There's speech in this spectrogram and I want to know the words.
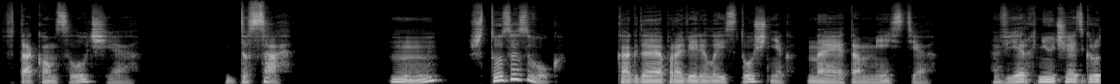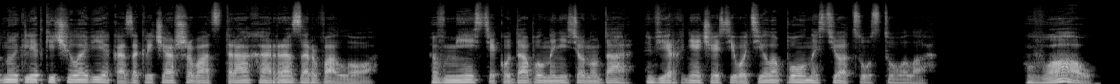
В таком случае... Дуса. Ммм, что за звук? Когда я проверила источник на этом месте, верхнюю часть грудной клетки человека, закричавшего от страха, разорвало. В месте, куда был нанесен удар, верхняя часть его тела полностью отсутствовала. Вау,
